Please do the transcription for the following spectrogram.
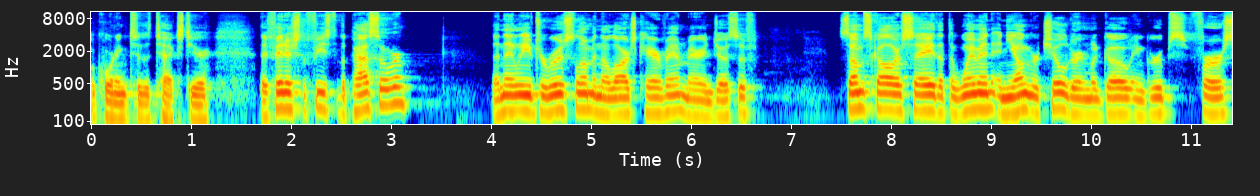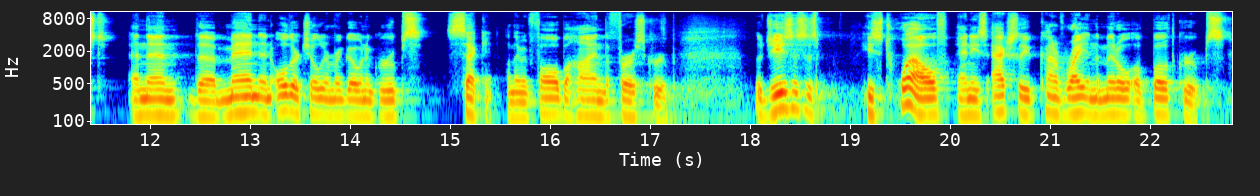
according to the text here. They finish the feast of the Passover. Then they leave Jerusalem in the large caravan, Mary and Joseph. Some scholars say that the women and younger children would go in groups first, and then the men and older children would go in groups second, and they would fall behind the first group. So Jesus is he's 12, and he's actually kind of right in the middle of both groups.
